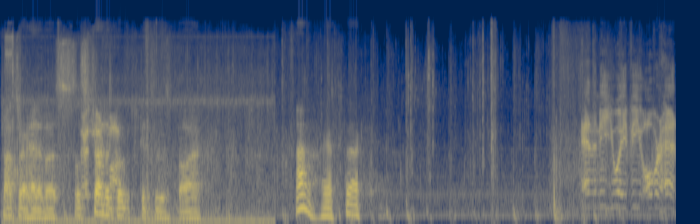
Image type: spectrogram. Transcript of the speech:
Shots are ahead of us. Let's try to go get to this bar. Ah, I got stuck. Enemy UAV overhead.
